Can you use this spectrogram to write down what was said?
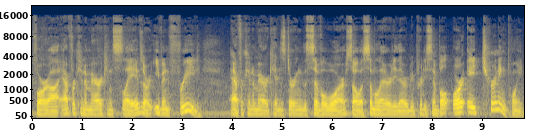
for uh, African American slaves or even freed African Americans during the Civil War. So a similarity there would be pretty simple. Or a turning point.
